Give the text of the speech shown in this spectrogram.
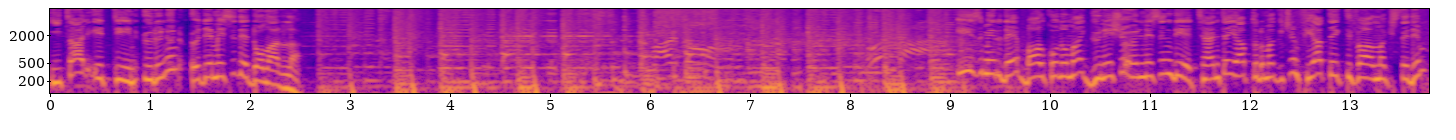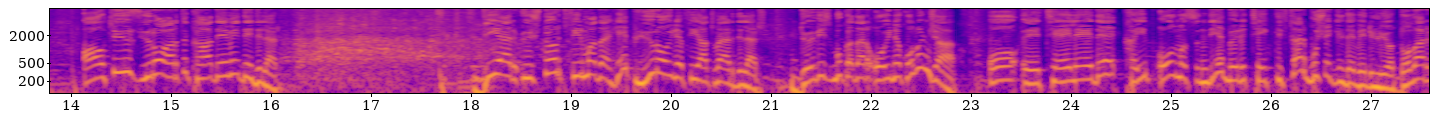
ithal ettiğin ürünün ödemesi de dolarla. İzmir'de balkonuma güneşi önlesin diye tente yaptırmak için fiyat teklifi almak istedim. 600 euro artı KDV dediler. Diğer 3-4 firmada hep euro ile fiyat verdiler. Döviz bu kadar oynak olunca o e, TL'de kayıp olmasın diye böyle teklifler bu şekilde veriliyor. Dolar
